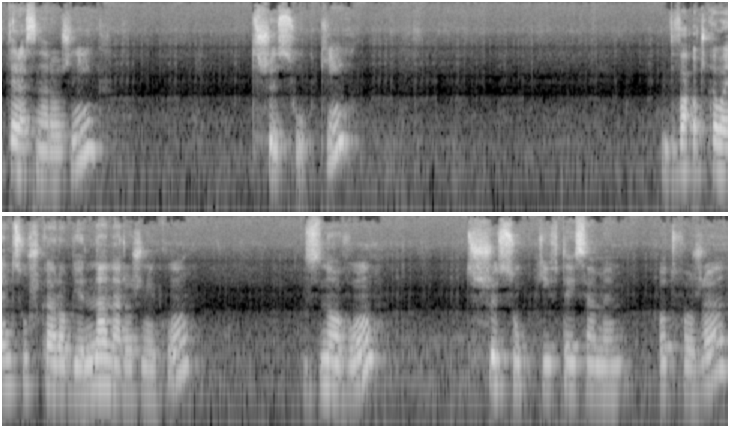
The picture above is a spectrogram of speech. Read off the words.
I teraz narożnik. Trzy słupki. Dwa oczka łańcuszka robię na narożniku. Znowu trzy słupki w tej samym otworze.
